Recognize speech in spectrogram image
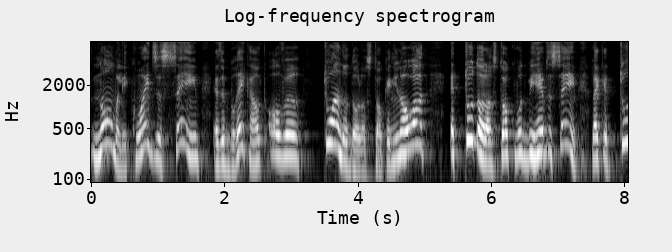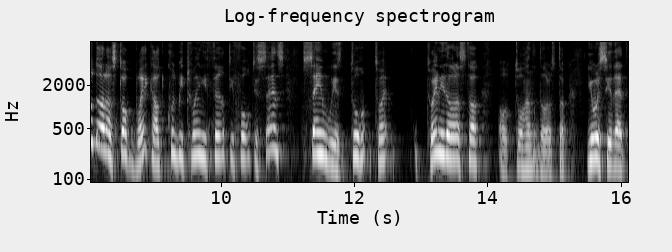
normally quite the same as a breakout over $200 stock. And you know what? A $2 stock would behave the same. Like a $2 stock breakout could be 20, 30, 40 cents. Same with $20 stock or $200 stock. You will see that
